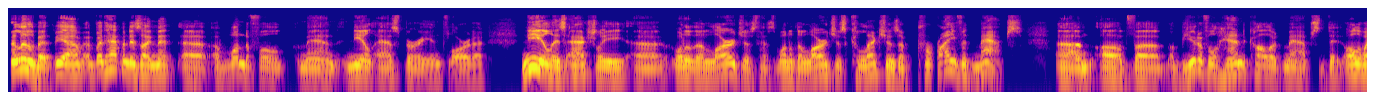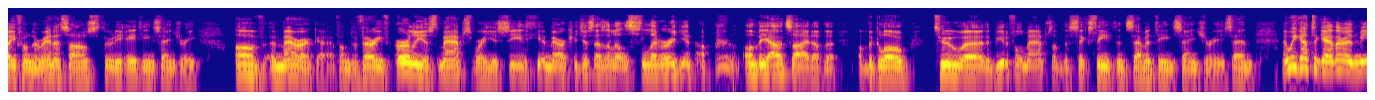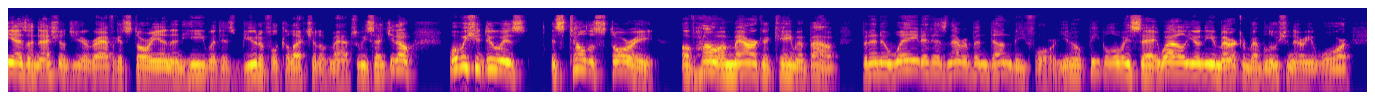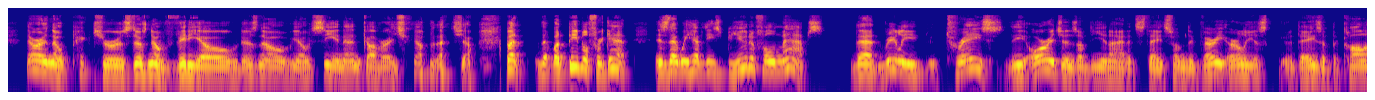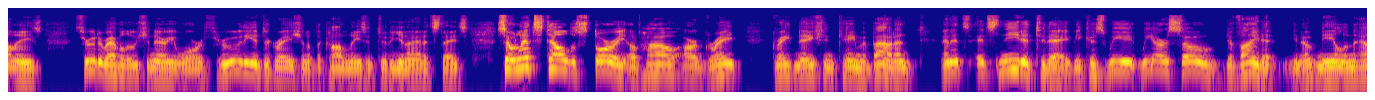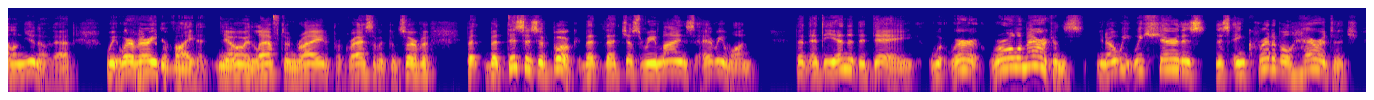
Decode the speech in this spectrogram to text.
A little bit, yeah. What happened is I met uh, a wonderful man, Neil Asbury, in Florida Neil is actually uh, one of the largest, has one of the largest collections of private maps um, of uh, beautiful hand-colored maps all the way from the Renaissance through the 18th century of America, from the very earliest maps where you see the America just as a little sliver, you know, on the outside of the of the globe, to uh, the beautiful maps of the 16th and 17th centuries. And, and we got together, and me as a National Geographic historian, and he with his beautiful collection of maps, we said, you know, what we should do is, is tell the story of how America came about, but in a way that has never been done before. You know, people always say, well, you know, the American Revolutionary War there are no pictures there's no video there's no you know cnn coverage of that show. But th- what people forget is that we have these beautiful maps that really trace the origins of the united states from the very earliest uh, days of the colonies through the revolutionary war through the integration of the colonies into the united states. So let's tell the story of how our great great nation came about. And and it's it's needed today because we we are so divided you know neil and alan you know that. We, we're mm-hmm. very divided you know and left and right progressive and conservative. But but this is a book that that just reminds everyone that at the end of the day we're we're all americans. You know we we share this this incredible heritage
